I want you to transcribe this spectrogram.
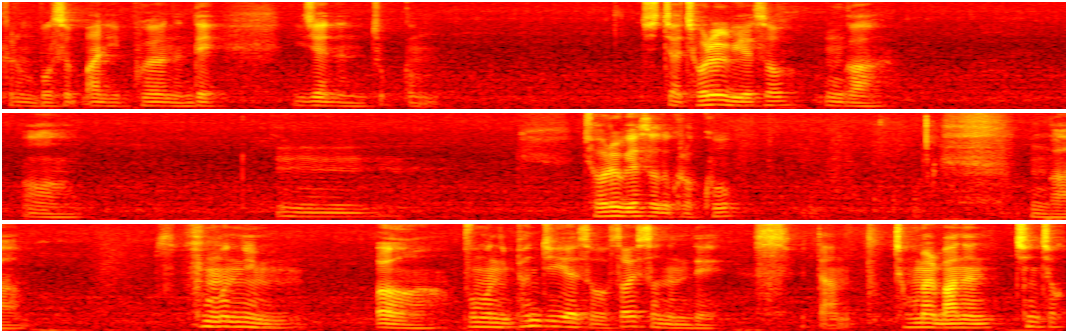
그런 모습 많이 보였는데 이제는 조금 진짜 저를 위해서 뭔가 어 음, 저를 위해서도 그렇고 뭔가 부모님 어 부모님 편지에서 써 있었는데 일단 정말 많은 친척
